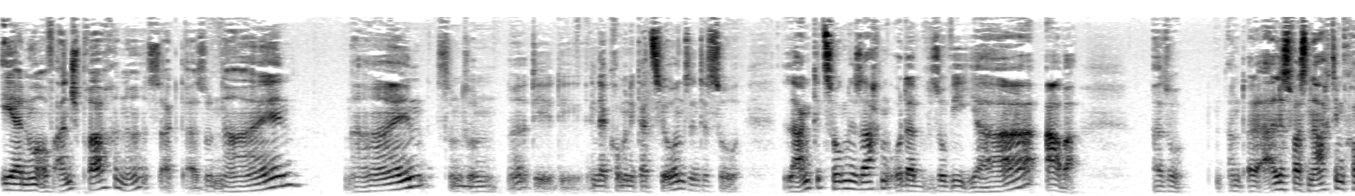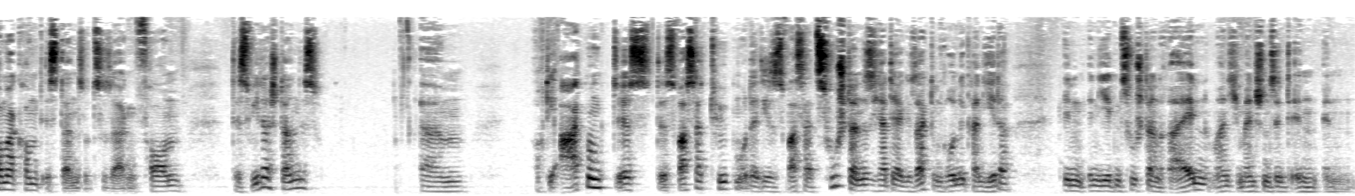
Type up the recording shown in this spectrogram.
eher nur auf Ansprache, ne? Sagt also nein, nein, so, so ne? die, die, in der Kommunikation sind es so langgezogene Sachen oder so wie ja, aber. Also und alles, was nach dem Komma kommt, ist dann sozusagen Form des Widerstandes. Ähm, auch die Atmung des, des Wassertypen oder dieses Wasserzustandes. Ich hatte ja gesagt, im Grunde kann jeder in, in jeden Zustand rein. Manche Menschen sind in, in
